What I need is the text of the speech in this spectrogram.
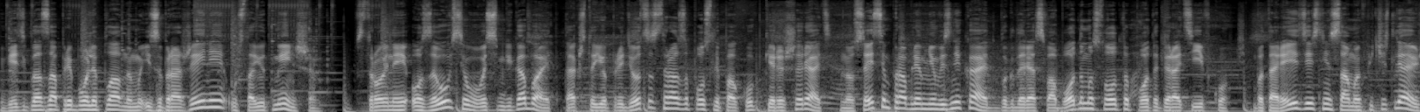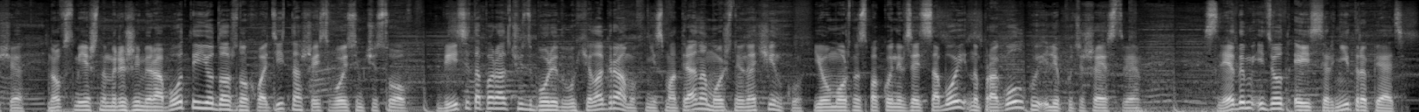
ведь глаза при более плавном изображении устают меньше. Встроенный ОЗУ всего 8 гигабайт, так что ее придется сразу после покупки расширять. Но с этим проблем не возникает, благодаря свободному слоту под оперативку. Батарея здесь не самая впечатляющая, но в смешанном режиме работы ее должно хватить на 6-8 часов. Весит аппарат чуть более 2 килограммов, несмотря на мощную начинку. Его можно спокойно взять с собой на прогулку или путешествие. Следом идет Acer Nitro 5.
